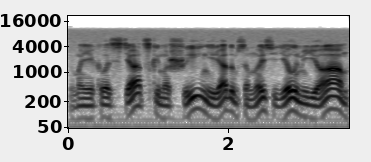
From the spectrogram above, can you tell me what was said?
в моей холостяцкой машине рядом со мной сидела Миям,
